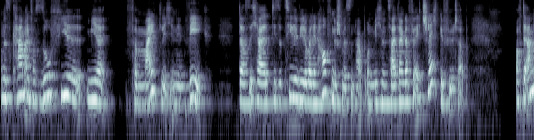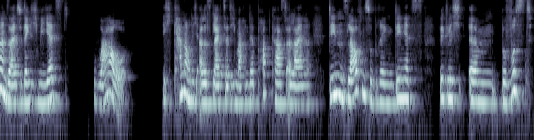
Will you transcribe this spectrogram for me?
und es kam einfach so viel mir vermeintlich in den Weg, dass ich halt diese Ziele wieder über den Haufen geschmissen habe und mich eine Zeit lang dafür echt schlecht gefühlt habe. Auf der anderen Seite denke ich mir jetzt, wow, ich kann auch nicht alles gleichzeitig machen. Der Podcast alleine, den ins Laufen zu bringen, den jetzt wirklich ähm, bewusst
